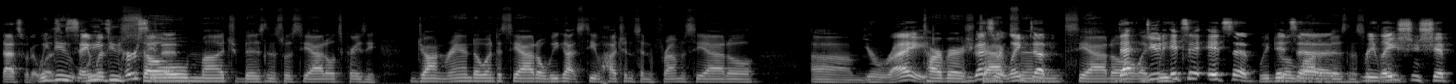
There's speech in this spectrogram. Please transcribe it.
That's what it we was. do Same we with do Percy. so then. much business with Seattle. It's crazy. John Randle went to Seattle. We got Steve Hutchinson from Seattle. Um, You're right. Tarvaris You guys are linked up. Seattle. That Like, dude, we- it's a it's a we do a it's lot of business relationship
